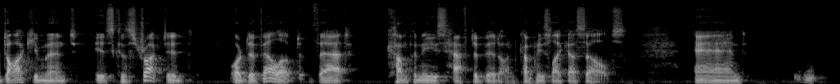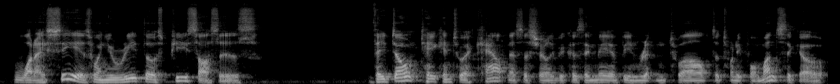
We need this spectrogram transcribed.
document is constructed or developed that companies have to bid on, companies like ourselves. And what I see is when you read those PSOSs, they don't take into account necessarily because they may have been written 12 to 24 months ago.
